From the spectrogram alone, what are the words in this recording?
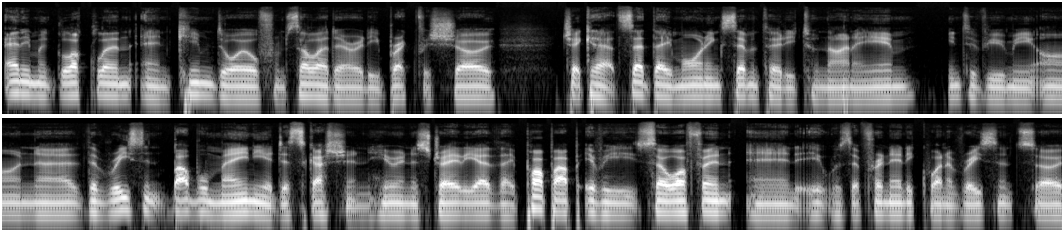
Annie McLaughlin and Kim Doyle from Solidarity Breakfast Show. Check it out Saturday morning, 7:30 to 9 a.m interview me on uh, the recent bubble mania discussion here in Australia. They pop up every so often, and it was a frenetic one of recent. So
